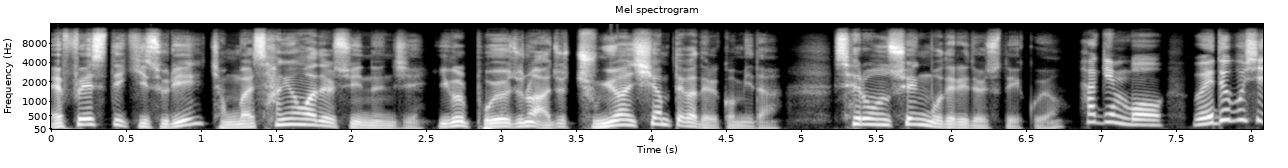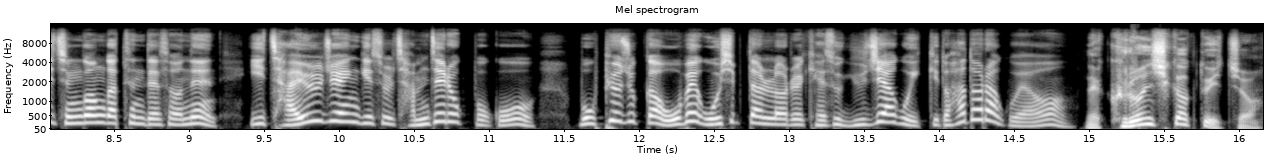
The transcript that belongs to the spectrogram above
FSD 기술이 정말 상용화될 수 있는지 이걸 보여주는 아주 중요한 시험대가 될 겁니다. 새로운 수행 모델이 될 수도 있고요. 하긴 뭐 웨드부시 증권 같은 데서는 이 자율주행 기술 잠재력 보고 목표 주가 550달러를 계속 유지하고 있기도 하더라고요. 네, 그런 시각도 있죠.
